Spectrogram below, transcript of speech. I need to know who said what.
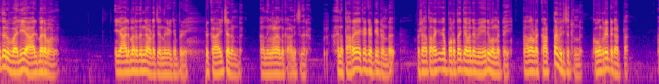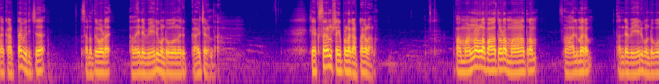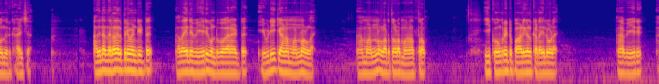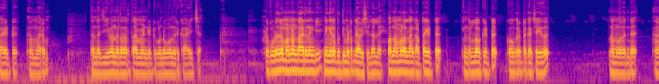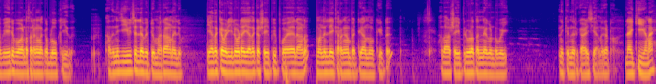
Speaker 1: ഇതൊരു വലിയ ആൽമരമാണ്. ഈ ആൽമരത്തിന്റെ അവിടെ ചെന്ന് കഴിഞ്ഞപ്പോഴേ ഒരു കാഴ്ച കണ്ട്. അത് നിങ്ങളെ ഒന്ന് കാണിച്ചു തരാം. അതിന് തറയൊക്കെ കെട്ടിയിട്ടുണ്ട്. പക്ഷേ ആ തറയ്ക്കൊക്കെ പുറത്തേക്ക് അവന്റെ വേര് വന്നിട്ടേ അതവിടെ കട്ട വിരിച്ചിട്ടുണ്ട്. കോൺക്രീറ്റ് കട്ട. ആ കട്ട വിരിച്ച സ്ഥലത്തൂടെ അതതിന്റെ വേര് കൊണ്ടുപോകുന്നൊരു കാഴ്ച കണ്ട. ഹെക്സൺ ഷേപ്പുള്ള കട്ടകളാണ്. അപ്പം ആ മണ്ണുള്ള ഭാഗത്തോടെ മാത്രം ആൽമരം തന്റെ വേര് കൊണ്ടുപോകുന്നൊരു കാഴ്ച. അതിന്റെ നിലനിൽപ്പിന് വേണ്ടിയിട്ട് അതതിന്റെ വേര് കൊണ്ടുപോകാനായിട്ട് എവിടേക്കാണ് മണ്ണുള്ളത് ആ മണ്ണുള്ളിടത്തോടെ മാത്രം ഈ കോൺക്രീറ്റ് പാളികൾക്കിടയിലൂടെ ആ വേര് ആയിട്ട് ആ മരം തന്റെ ജീവൻ നിലനിർത്താൻ വേണ്ടിയിട്ട് കൊണ്ടുപോകുന്നൊരു കാഴ്ച. ഇവിടെ കൂടുതൽ മണ്ണുണ്ടായിരുന്നെങ്കിൽ ഇങ്ങനെ ബുദ്ധിമുട്ടേണ്ട ആവശ്യമില്ലല്ലേ? അപ്പം നമ്മളെല്ലാം കട്ടയിട്ട് ഇന്റർലോക്ക് ഇട്ട് കോൺക്രീറ്റ് ഒക്കെ ചെയ്ത് നമ്മളതിന്റെ ആ വേര് പോകേണ്ട സ്ഥലങ്ങളൊക്കെ ബ്ലോക്ക് ചെയ്ത്. അതിന് ജീവിച്ചല്ലേ പറ്റും മരമാണേലും. ഏതൊക്കെ വഴിയിലൂടെ ഏതൊക്കെ ഷേപ്പിൽ പോയാലാണ് മണ്ണിലേക്ക് ഇറങ്ങാൻ പറ്റുക എന്ന് നോക്കിയിട്ട് അത് ആ ഷേപ്പിലൂടെ തന്നെ കൊണ്ടുപോയി നിൽക്കുന്നൊരു കാഴ്ചയാണ് കേട്ടോ. ലൈക്ക് ചെയ്യണേ.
